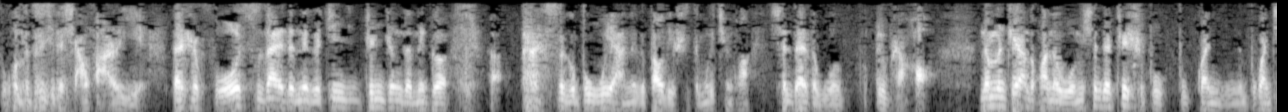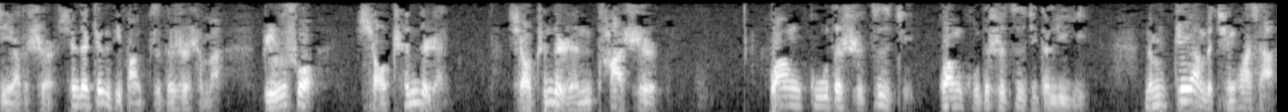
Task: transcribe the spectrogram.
我们自己的想法而已。但是佛时代的那个真真正的那个啊四个不无呀，那个到底是怎么个情况？现在的我对不上号。那么这样的话呢，我们现在这是不不关不关紧要的事儿。现在这个地方指的是什么？比如说小乘的人，小乘的人他是光顾的是自己，光顾的是自己的利益。那么这样的情况下，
